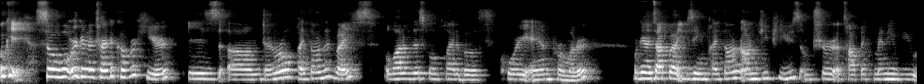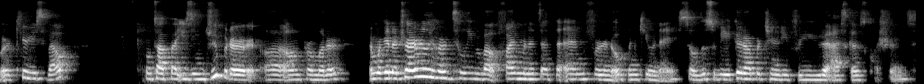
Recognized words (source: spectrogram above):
Okay, so what we're going to try to cover here is um, general Python advice. A lot of this will apply to both Cori and Perlmutter. We're going to talk about using Python on GPUs. I'm sure a topic many of you are curious about. We'll talk about using Jupyter uh, on Perlmutter, and we're going to try really hard to leave about five minutes at the end for an open Q&A. So this will be a good opportunity for you to ask us questions.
